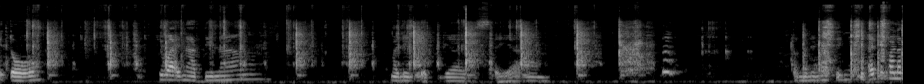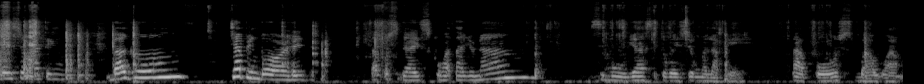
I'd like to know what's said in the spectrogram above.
ito, hiwain natin ng maliliit guys. Ayan. Tanggalin natin yun. Ito pala guys yung ating bagong chopping board. Tapos guys, kuha tayo ng sibuyas. Ito guys yung malaki. Tapos bawang.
